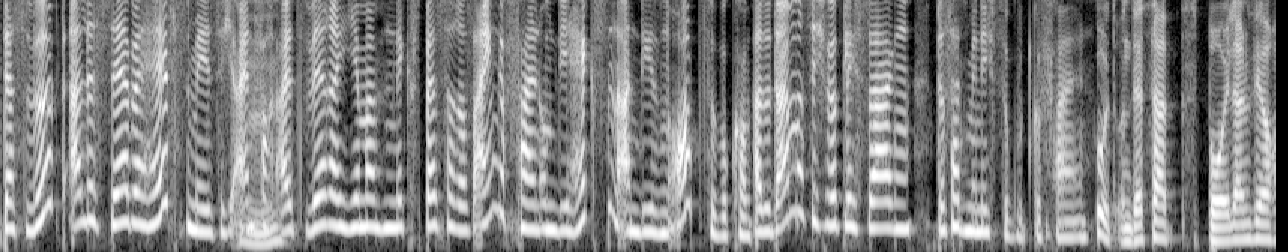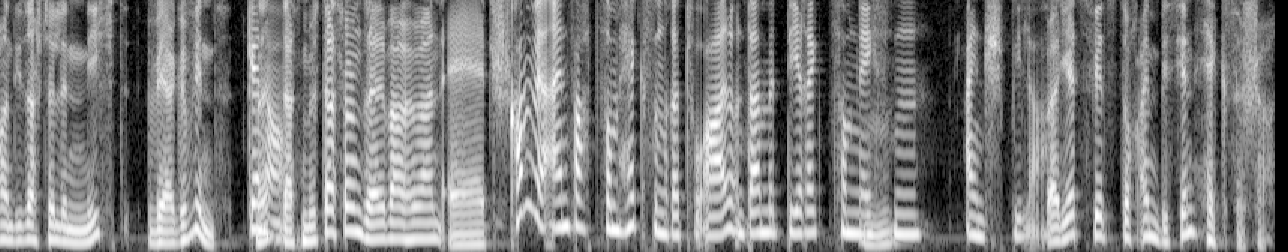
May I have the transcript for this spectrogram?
Das wirkt alles sehr behelfsmäßig, einfach als wäre jemandem nichts Besseres eingefallen, um die Hexen an diesen Ort zu bekommen. Also da muss ich wirklich sagen, das hat mir nicht so gut gefallen. Gut, und deshalb spoilern wir auch an dieser Stelle nicht, wer gewinnt. Genau. Ne? Das müsst ihr schon selber hören. Edge. Kommen wir einfach zum Hexenritual und damit direkt zum nächsten Einspieler. Weil jetzt wird's doch ein bisschen hexischer.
